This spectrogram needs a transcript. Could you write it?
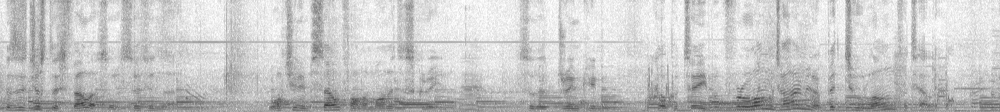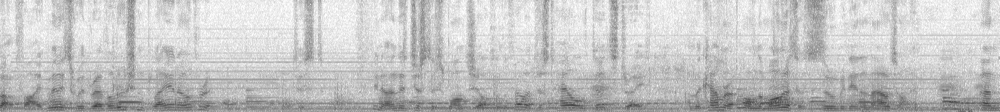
because there's just this fella sort of sitting there, watching himself on a monitor screen, sort of drinking a cup of tea, but for a long time, you know, a bit too long for telly. For about five minutes with Revolution playing over it. Just, you know, and there's just this one shot of the fella just held dead straight, and the camera on the monitor's zooming in and out on him. And,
